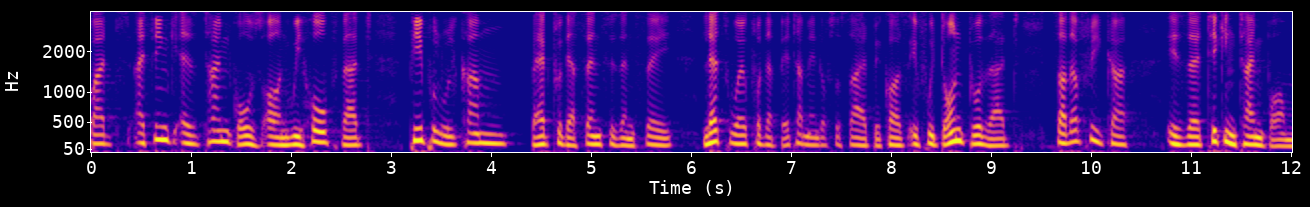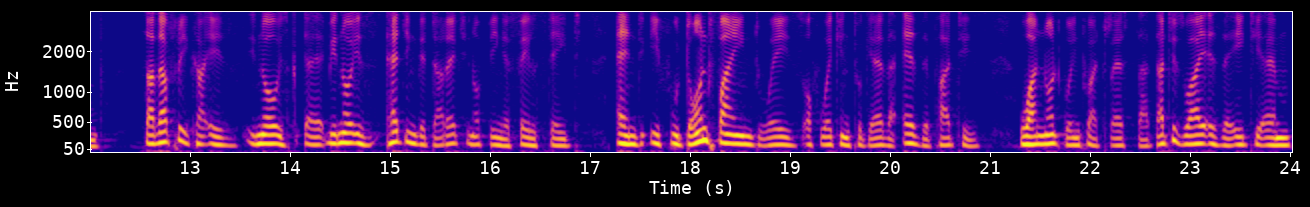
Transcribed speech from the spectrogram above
but i think as time goes on we hope that people will come back to their senses and say, let's work for the betterment of society. Because if we don't do that, South Africa is a ticking time bomb. South Africa is, you know, is uh, you know is heading the direction of being a failed state. And if we don't find ways of working together as the parties, we are not going to address that. That is why, as the ATM,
